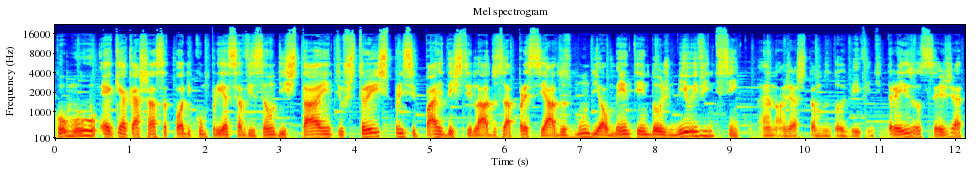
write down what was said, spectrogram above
Como é que a cachaça pode cumprir essa visão de estar entre os três principais destilados apreciados mundialmente em 2025? Né? Nós já estamos em 2023, ou seja,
